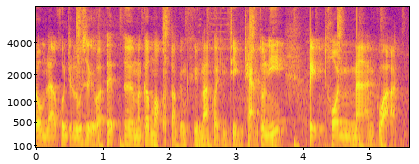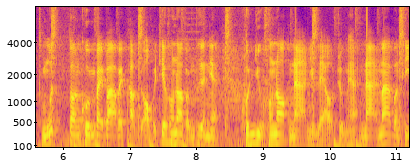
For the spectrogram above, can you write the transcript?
ดมแล้วคุณจะรู้สึกว่าเอเออมันก็เหมาะกับตอนกลางคืนมากกว่าจริงๆ แถมตัวนี้ติดทนนานกว่า สมมติตอนคุณไปบาร์ไปผับหรือออกไปเที่ยวข้างนอกกับเพื่อนเนี่ย คุณอยู่ข้างนอกนานอยู่แล้วถูกไหมฮะ นานมากบางที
